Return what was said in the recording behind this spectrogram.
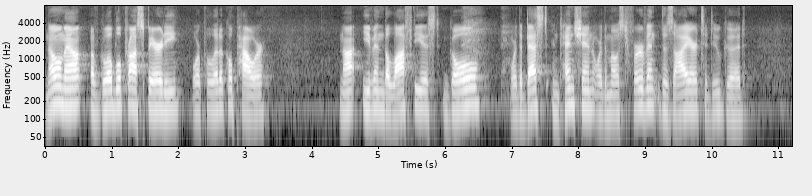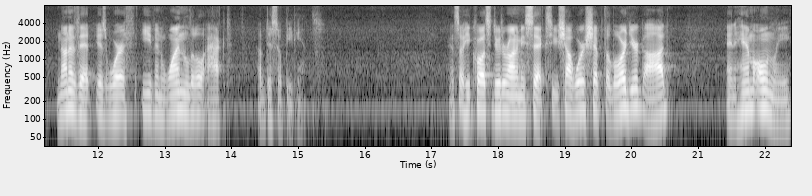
No amount of global prosperity or political power, not even the loftiest goal or the best intention or the most fervent desire to do good, none of it is worth even one little act of disobedience. And so he quotes Deuteronomy 6 You shall worship the Lord your God, and him only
